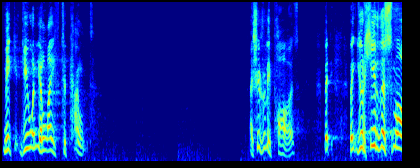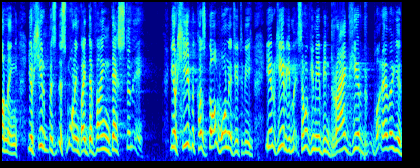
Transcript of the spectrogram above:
make, do you want your life to count? I should really pause. But, but you're here this morning. You're here this morning by divine destiny. You're here because God wanted you to be. You're here. Some of you may have been dragged here, whatever. You're,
